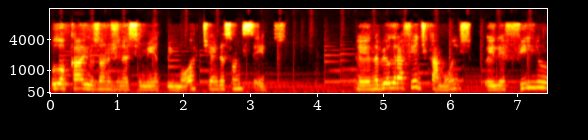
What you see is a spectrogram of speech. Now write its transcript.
o local e os anos de nascimento e morte ainda são incertos. É, na biografia de Camões, ele é filho,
